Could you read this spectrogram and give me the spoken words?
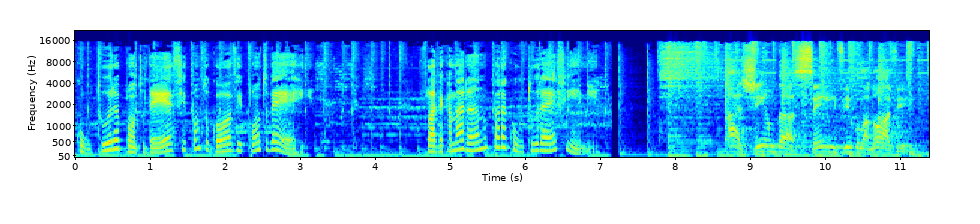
cultura.df.gov.br. Flávia Camarano para a Cultura FM. Agenda 100,9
